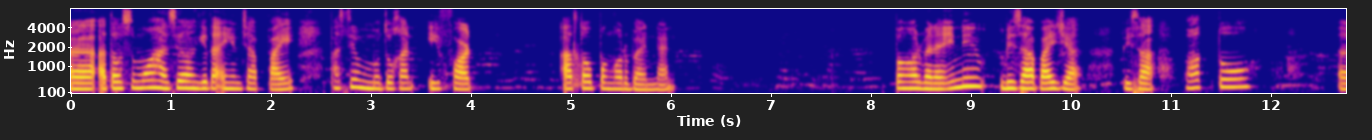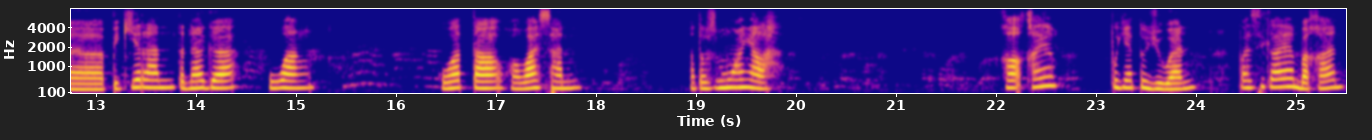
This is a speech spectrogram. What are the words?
uh, atau semua hasil yang kita ingin capai pasti membutuhkan effort atau pengorbanan. Pengorbanan ini bisa apa aja? Bisa waktu, uh, pikiran, tenaga, uang, kuota, wawasan, atau semuanya lah. Kalau kalian punya tujuan, pasti kalian bahkan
